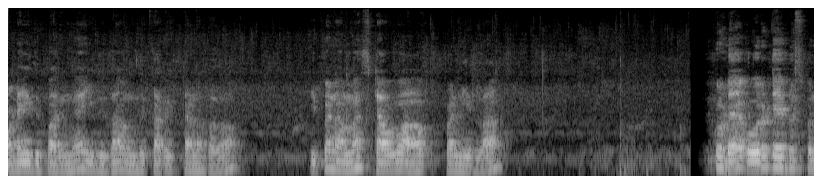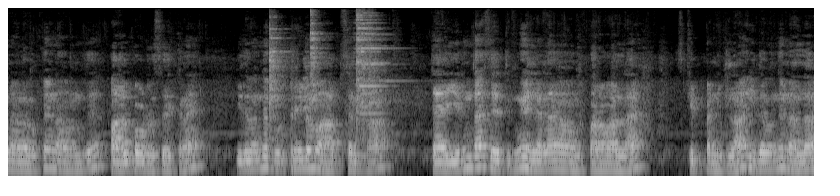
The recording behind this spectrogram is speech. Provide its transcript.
உடையுது பாருங்கள். இதுதான் வந்து கரெக்டான பதம். இப்போ நம்ம ஸ்டவ்வை ஆஃப் பண்ணிடலாம். இது கூட ஒரு டேபிள் ஸ்பூன் அளவுக்கு நான் வந்து பால் பவுடர் சேர்க்குறேன். இது வந்து முற்றிலும் ஆப்ஷன் தான். தே இருந்தால் சேர்த்துக்குங்க. இல்லைன்னா பரவாயில்ல. ஸ்கிப் பண்ணிக்கலாம். இதை வந்து நல்லா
